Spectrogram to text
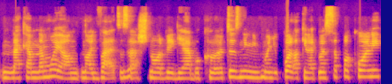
nekem nem olyan nagy változás Norvégiába költözni, mint mondjuk valakinek összepakolni.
